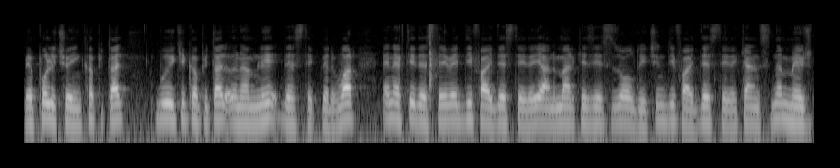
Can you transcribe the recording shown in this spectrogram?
ve Polychain Capital bu iki kapital önemli destekleri var. NFT desteği ve DeFi desteği de yani merkeziyetsiz olduğu için DeFi desteği de kendisinde mevcut.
